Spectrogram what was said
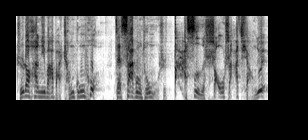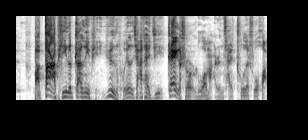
直到汉尼拔把城攻破，在萨贡图姆是。大肆的烧杀抢掠，把大批的战利品运回了迦太基。这个时候，罗马人才出来说话，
